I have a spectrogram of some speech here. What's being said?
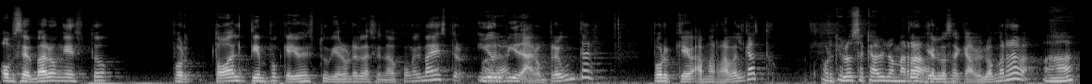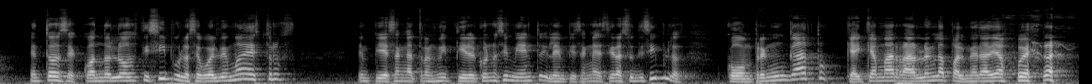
observaron esto por todo el tiempo que ellos estuvieron relacionados con el maestro y olvidaron preguntar por qué amarraba el gato. ¿Por qué lo sacaba y lo amarraba? Porque lo sacaba y lo amarraba. Ajá. Entonces, cuando los discípulos se vuelven maestros, empiezan a transmitir el conocimiento y le empiezan a decir a sus discípulos, compren un gato que hay que amarrarlo en la palmera de afuera.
